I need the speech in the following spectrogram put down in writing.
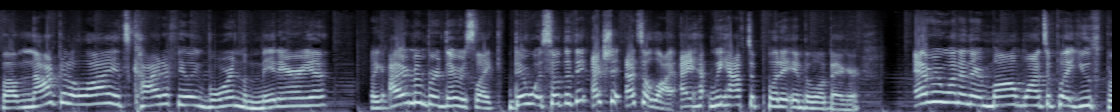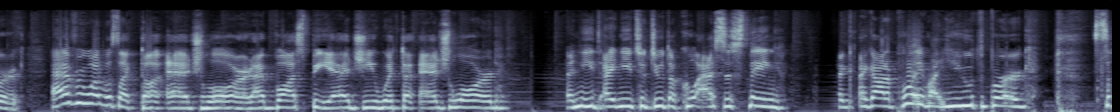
well, I'm not gonna lie, it's kind of feeling more in the mid area. Like I remember there was like there was so the thing actually that's a lie. I we have to put it in below banger. Everyone and their mom wanted to play Youthberg. Everyone was like the Edge Lord. I must be edgy with the Edge Lord. I need I need to do the glasses thing. I, I gotta play my Youthberg. so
